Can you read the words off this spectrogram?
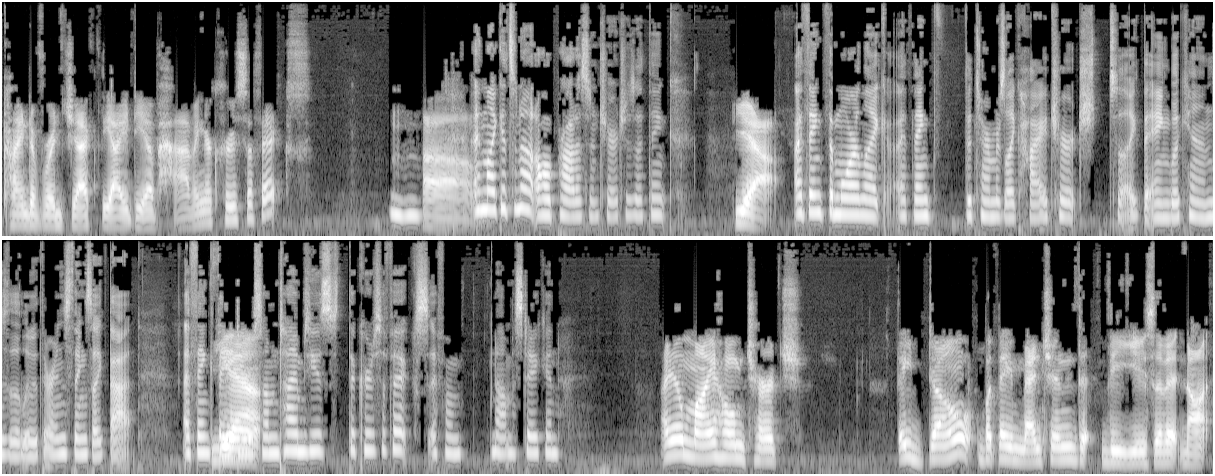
kind of reject the idea of having a crucifix. Mm-hmm. Um, and like, it's not all Protestant churches. I think. Yeah. I think the more like I think the term is like high church to like the Anglicans, the Lutherans, things like that. I think they yeah. do sometimes use the crucifix, if I'm not mistaken. I know my home church, they don't, but they mentioned the use of it. Not,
